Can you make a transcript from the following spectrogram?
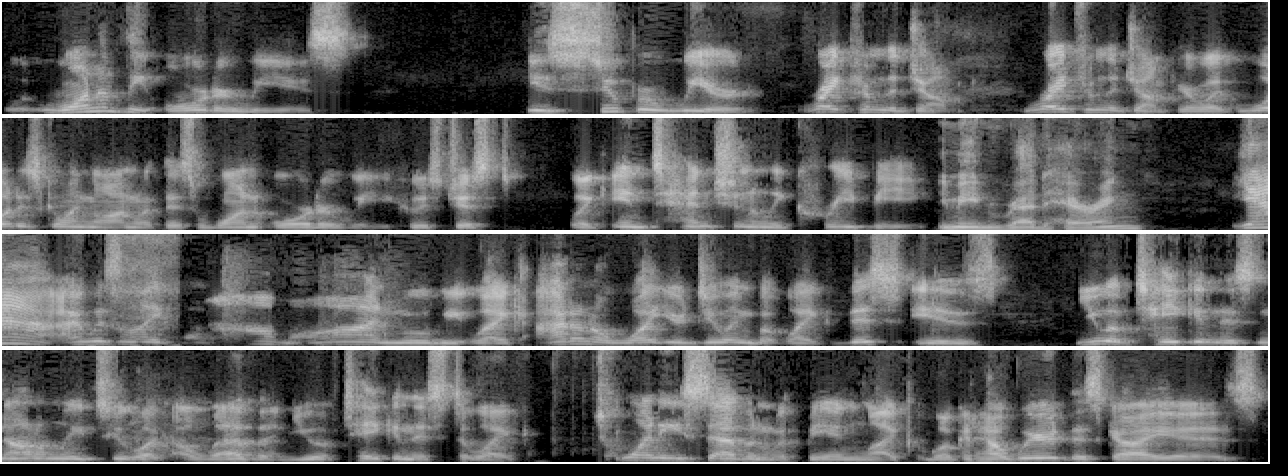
One of the orderlies is super weird right from the jump. Right from the jump, you're like, what is going on with this one orderly who's just like intentionally creepy? you mean Red Herring yeah, I was like, come on, movie. Like, I don't know what you're doing, but like, this is, you have taken this not only to like 11, you have taken this to like 27 with being like, look at how weird this guy is.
